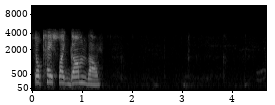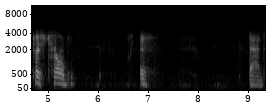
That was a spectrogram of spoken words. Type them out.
Still tastes like gum, though. Tastes terrible. Eh. Bad.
